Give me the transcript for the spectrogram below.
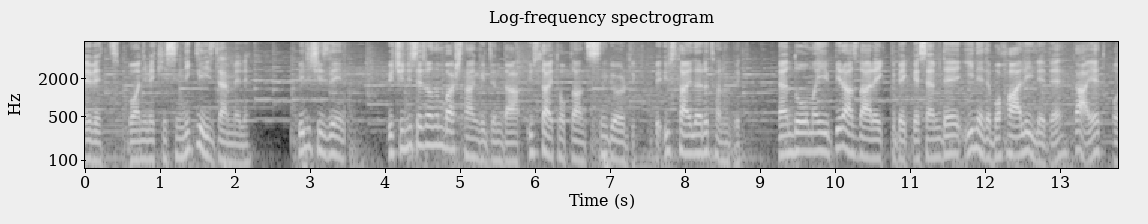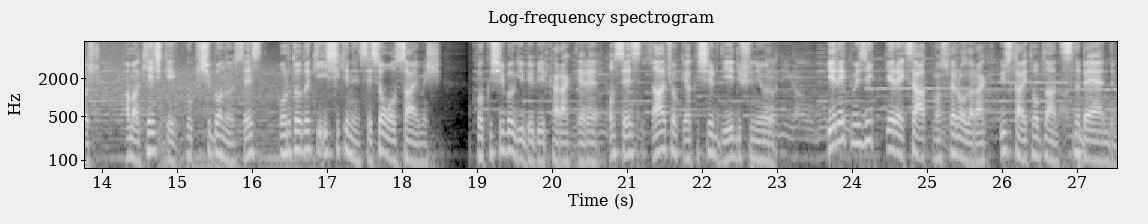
Evet, bu anime kesinlikle izlenmeli. Biliş izleyin. 3. sezonun başlangıcında üst ay toplantısını gördük ve üst ayları tanıdık. Ben doğmayı biraz daha renkli beklesem de yine de bu haliyle de gayet hoş. Ama keşke Kokishibo'nun ses Boruto'daki Ishiki'nin sesi olsaymış. Kokishibo gibi bir karaktere o ses daha çok yakışır diye düşünüyorum. Gerek müzik gerekse atmosfer olarak üst ay toplantısını beğendim.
